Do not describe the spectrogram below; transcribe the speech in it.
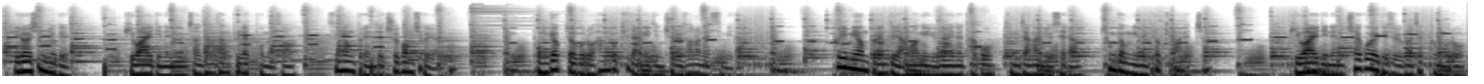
1월 16일 BYD는 인천 상상 플랫폼에서 승용 브랜드 출범식을 열고 본격적으로 한국 시장에 진출을 선언했습니다. 프리미엄 브랜드 양왕의 유나인을 타고 등장한 류세랑 총경리는 이렇게 말했죠. BYD는 최고의 기술과 제품으로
